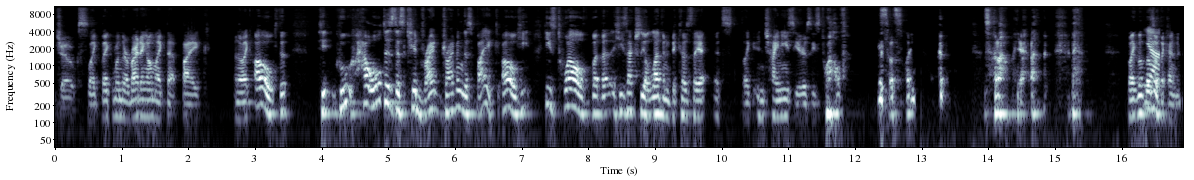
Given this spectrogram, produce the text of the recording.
jokes, like like when they're riding on like that bike, and they're like, "Oh, the, he, who? How old is this kid right, driving this bike? Oh, he he's twelve, but the, he's actually eleven because they it's like in Chinese years he's twelve. so it's like, so yeah, like those Yeah. are the kind of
